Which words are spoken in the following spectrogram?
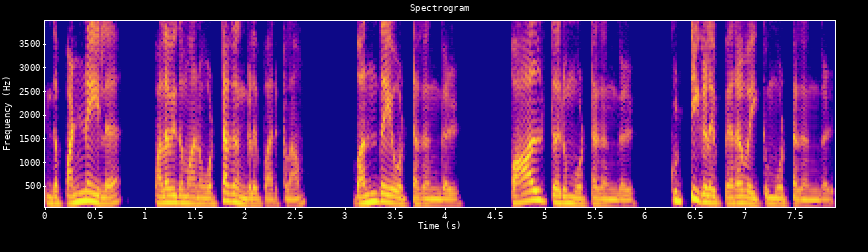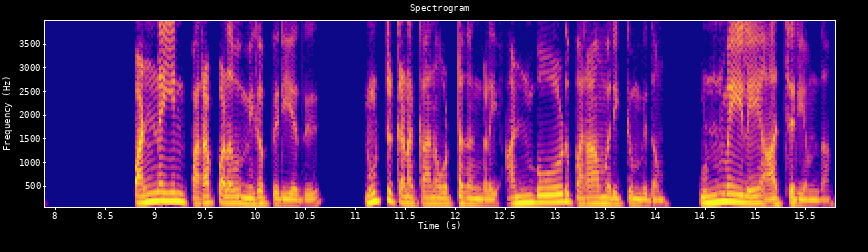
இந்த பண்ணையில பலவிதமான ஒட்டகங்களை பார்க்கலாம். பந்தய ஒட்டகங்கள், பால் தரும் ஒட்டகங்கள், குட்டிகளைப் பெற வைக்கும் ஒட்டகங்கள். பண்ணையின் பரப்பளவு மிகப்பெரியது. நூற்றுக்கணக்கான ஒட்டகங்களை அன்போடு பராமரிக்கும் விதம் உண்மையிலே ஆச்சரியம்தான்.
